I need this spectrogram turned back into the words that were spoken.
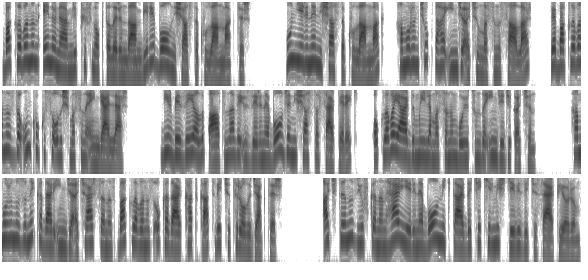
Baklavanın en önemli püf noktalarından biri bol nişasta kullanmaktır. Un yerine nişasta kullanmak, hamurun çok daha ince açılmasını sağlar ve baklavanızda un kokusu oluşmasını engeller. Bir bezeyi alıp altına ve üzerine bolca nişasta serperek, oklava yardımıyla masanın boyutunda incecik açın. Hamurunuzu ne kadar ince açarsanız baklavanız o kadar kat kat ve çıtır olacaktır. Açtığınız yufkanın her yerine bol miktarda çekilmiş ceviz içi serpiyorum.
